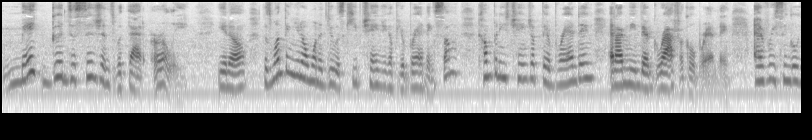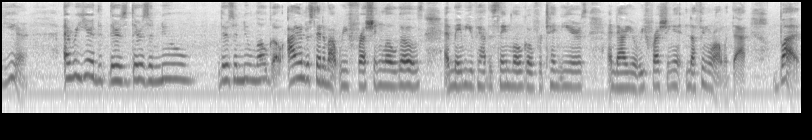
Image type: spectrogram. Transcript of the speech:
make good decisions with that early. you know because one thing you don't want to do is keep changing up your branding some companies change up their branding and i mean their graphical branding every single year every year there's there's a new there's a new logo. I understand about refreshing logos, and maybe you've had the same logo for 10 years and now you're refreshing it. Nothing wrong with that. But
